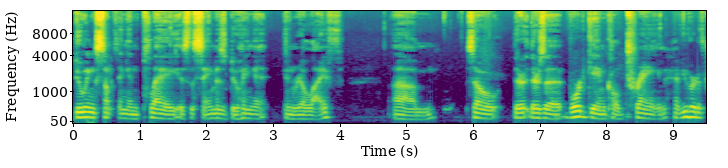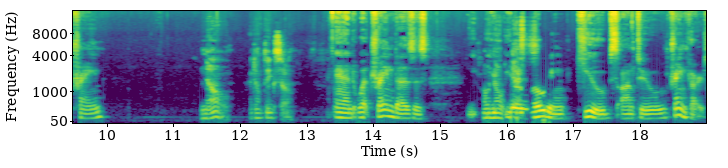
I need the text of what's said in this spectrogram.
doing something in play is the same as doing it in real life. Um, so there, there's a board game called Train. Have you heard of Train? No, I don't think so. And what Train does is Oh no! You're yes. loading cubes onto train cars.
